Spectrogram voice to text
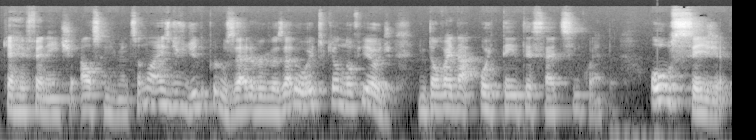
que é referente aos rendimentos anuais, dividido por 0,08, que é o novo yield. Então vai dar 87,50. Ou seja,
